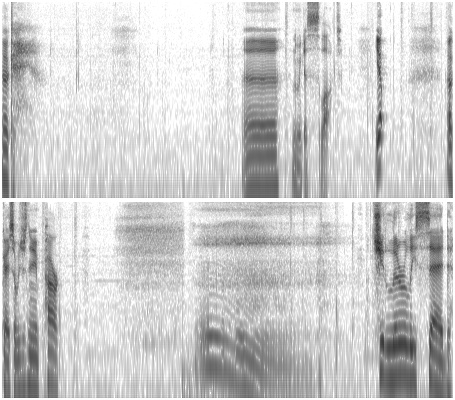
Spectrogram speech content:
Okay. Uh, let me guess it's locked. Yep. Okay, so we just need power. She literally said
